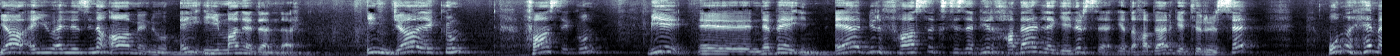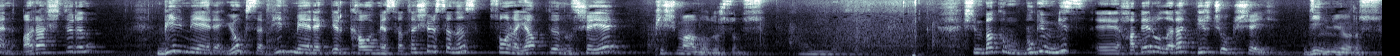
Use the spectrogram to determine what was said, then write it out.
Ya eyyühellezine amenu. Ey iman edenler. İn caekum fasikun bir e, nebein. Eğer bir fasık size bir haberle gelirse ya da haber getirirse onu hemen araştırın. Bilmeyerek yoksa bilmeyerek bir kavme sataşırsanız sonra yaptığınız şeye pişman olursunuz. Şimdi bakın bugün biz e, haber olarak birçok şey dinliyoruz.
